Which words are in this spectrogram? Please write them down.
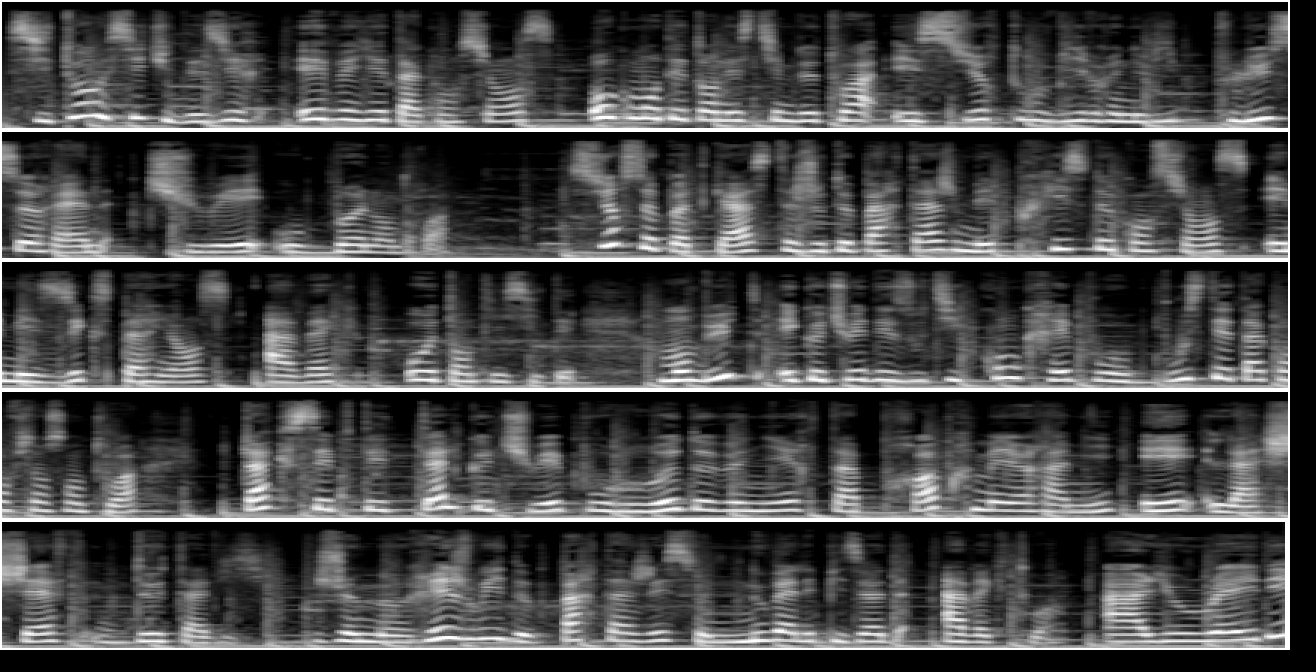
Si toi aussi tu désires éveiller ta conscience, augmenter ton estime de toi et surtout vivre une vie plus sereine, tu es au bon endroit. Sur ce podcast, je te partage mes prises de conscience et mes expériences avec authenticité. Mon but est que tu aies des outils concrets pour booster ta confiance en toi, t'accepter tel que tu es pour redevenir ta propre meilleure amie et la chef de ta vie. Je me réjouis de partager ce nouvel épisode avec toi. Are you ready?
